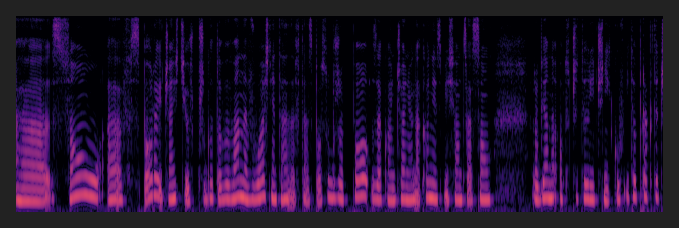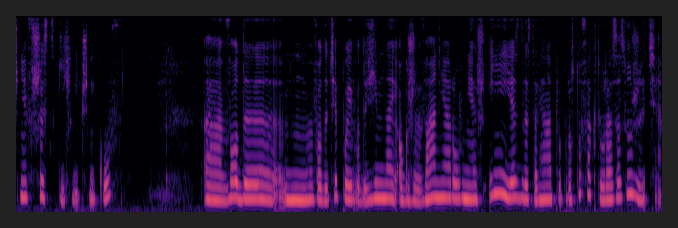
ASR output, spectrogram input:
e, są e, w sporej części już przygotowywane właśnie ten, w ten sposób, że po zakończeniu na koniec miesiąca są robione odczyty liczników i to praktycznie wszystkich liczników. Wody, wody ciepłej, wody zimnej, ogrzewania również i jest wystawiana po prostu faktura za zużycie.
